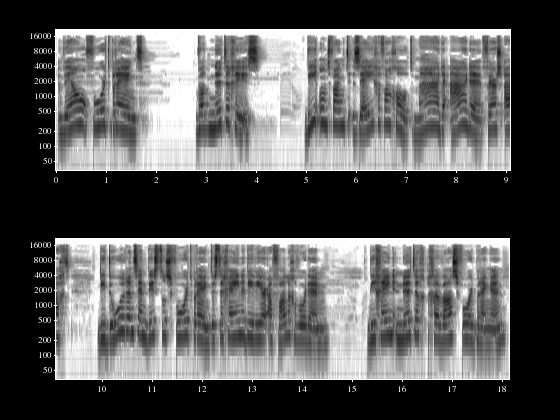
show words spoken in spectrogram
wel voortbrengt wat nuttig is die ontvangt zegen van God. Maar de aarde, vers 8, die dorens en distels voortbrengt, dus degene die weer afvallig worden, die geen nuttig gewas voortbrengen,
